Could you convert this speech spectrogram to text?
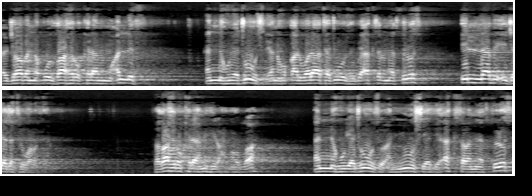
الجواب أن نقول ظاهر كلام المؤلف أنه يجوز لأنه قال ولا تجوز بأكثر من الثلث إلا بإجازة الورثة. فظاهر كلامه رحمه الله أنه يجوز أن يوصي بأكثر من الثلث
